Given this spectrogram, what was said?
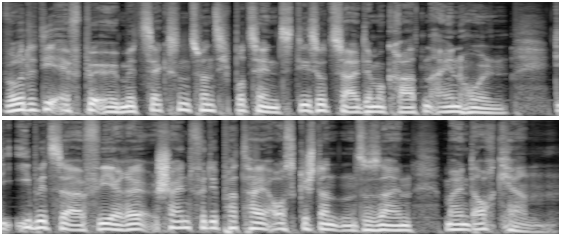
würde die FPÖ mit 26 Prozent die Sozialdemokraten einholen. Die Ibiza-Affäre scheint für die Partei ausgestanden zu sein, meint auch Kern.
